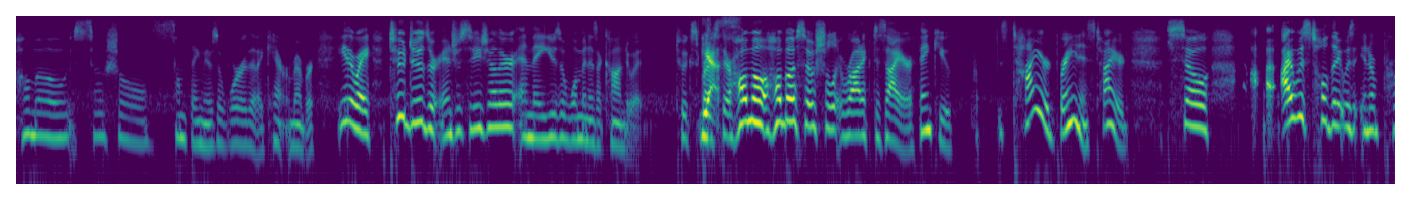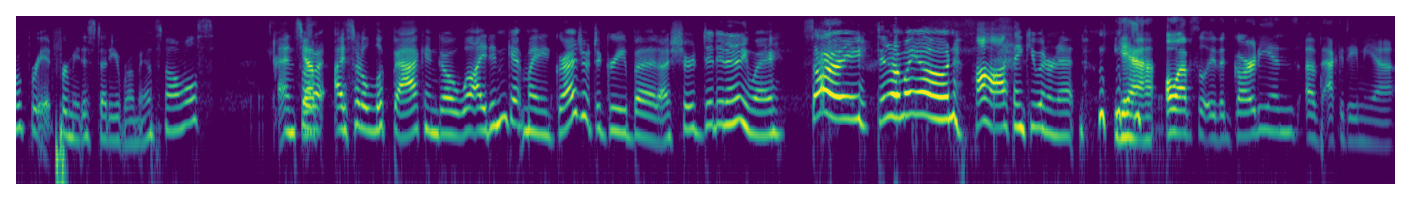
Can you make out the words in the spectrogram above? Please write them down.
Homosocial something. There's a word that I can't remember. Either way, two dudes are interested in each other, and they use a woman as a conduit to express their Yes. homo homosocial erotic desire. Thank you. This tired brain is tired. So I, I was told that it was inappropriate for me to study romance novels. And so Yep. I, I sort of look back and go, well, I didn't get my graduate degree, but I sure did it anyway. Sorry, did it on my own. Haha, thank you, internet. yeah. Oh, absolutely. The guardians of academia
